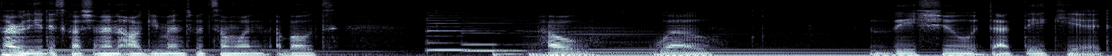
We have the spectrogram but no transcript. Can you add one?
not really a discussion, an argument with someone about how well they showed that they cared.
